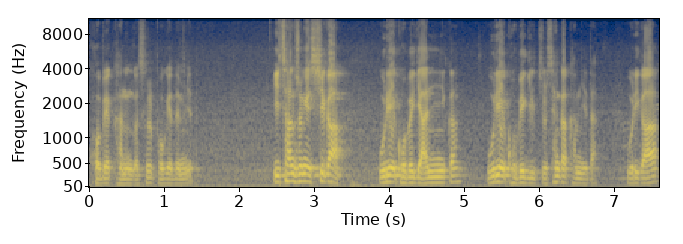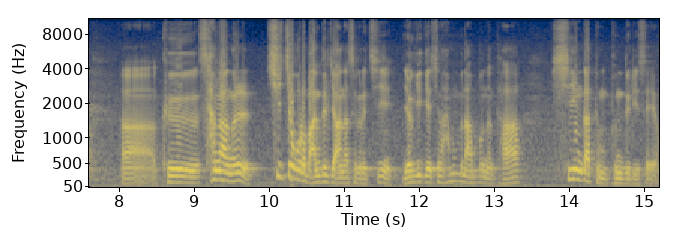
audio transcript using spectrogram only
고백하는 것을 보게 됩니다. 이 찬송의 시가 우리의 고백이 아닙니까? 우리의 고백일 줄 생각합니다. 우리가 아, 그 상황을 시적으로 만들지 않아서 그렇지 여기 계신 한 분한 분은 다 시인 같은 분들이세요.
